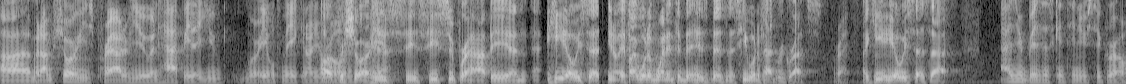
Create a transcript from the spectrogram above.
Um, but i'm sure he's proud of you and happy that you were able to make it on your Oh, own Oh, for sure. Yeah. He's he's he's super happy, and and he always said, you know, if I would have went into his business, he would have had regrets. right Like he he always says that. as your business continues to grow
